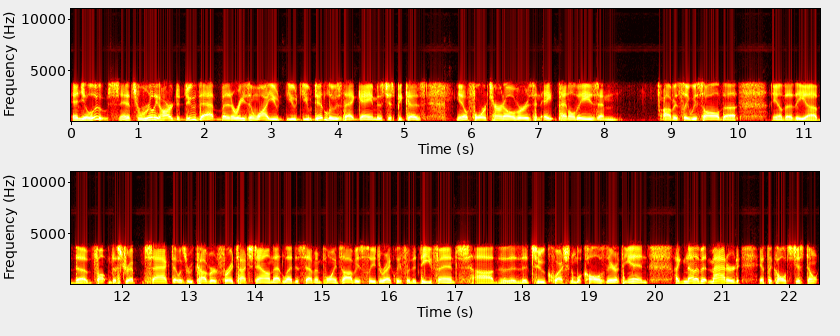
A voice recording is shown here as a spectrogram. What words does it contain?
and you lose. And it's really hard to do that. But the reason why you you you did lose that game is just because you know four turnovers and eight penalties and Obviously, we saw the, you know, the the uh, the the strip sack that was recovered for a touchdown that led to seven points. Obviously, directly for the defense. Uh, the the two questionable calls there at the end, like none of it mattered if the Colts just don't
